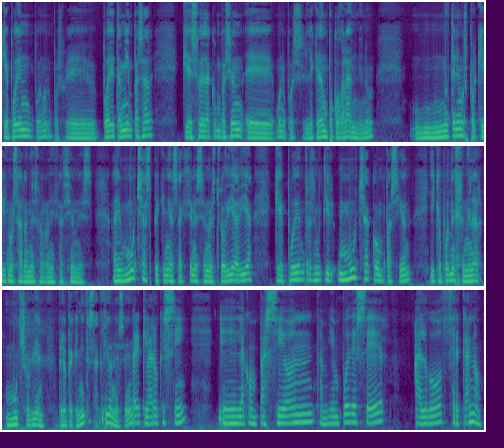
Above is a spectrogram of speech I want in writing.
que pueden, pues, bueno, pues eh, puede también pasar que eso de la compasión, eh, bueno, pues le queda un poco grande, ¿no? No tenemos por qué irnos a grandes organizaciones. Hay muchas pequeñas acciones en nuestro día a día que pueden transmitir mucha compasión y que pueden generar mucho bien, pero pequeñitas acciones, ¿eh? Claro que sí. Eh, la compasión también puede ser algo cercano.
